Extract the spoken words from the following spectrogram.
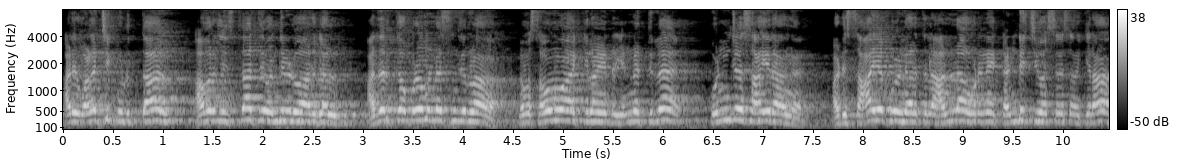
அப்படி வளர்ச்சி கொடுத்தால் அவர்கள் இஸ்லாத்தை வந்து விடுவார்கள் அதற்கப்புறம் என்ன செஞ்சிடலாம்? நம்ம சமமாக்கலாம் என்ற எண்ணத்தில் கொஞ்சம் சாயிறாங்க. அப்படி சாயக்கூடிய நேரத்தில் அல்லாஹ் உடனே கண்டிச்சு வசனம் வைக்கிறான்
